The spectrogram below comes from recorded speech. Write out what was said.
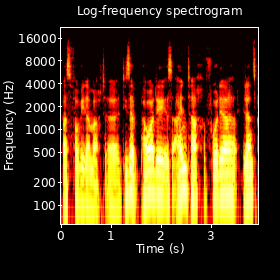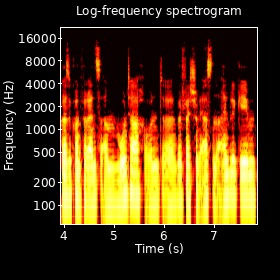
was VW da macht. Äh, dieser Power Day ist einen Tag vor der Bilanzpressekonferenz am Montag und äh, wird vielleicht schon ersten Einblick geben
